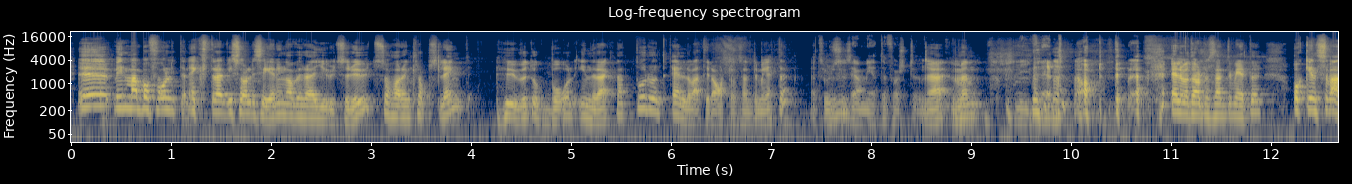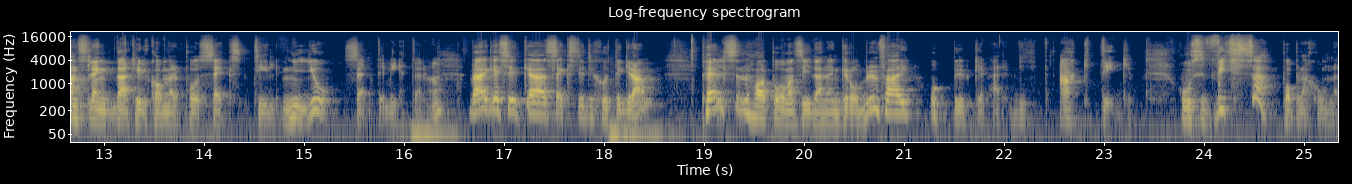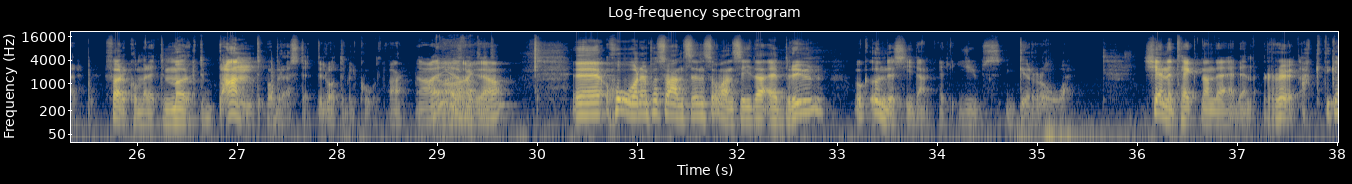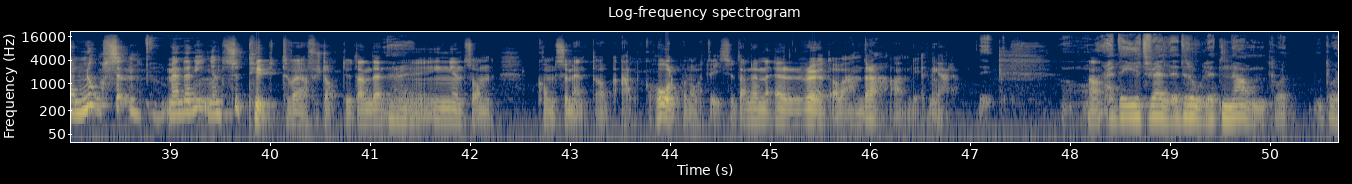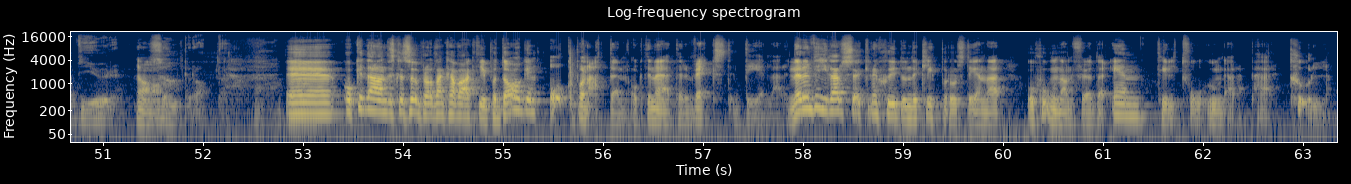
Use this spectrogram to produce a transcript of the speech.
Eh, vill man bara få en liten extra visualisering av hur det här djuret ser ut så har en kroppslängd, huvud och bål inräknat på runt 11 till 18 centimeter. Jag trodde du skulle säga meter först. Nej, men Livrädd. 11 till 18 centimeter. Och en svanslängd där tillkommer på 6 till 9 centimeter. Väger cirka 60 till 70 gram. Pälsen har på ovansidan en gråbrun färg och buken är vitaktig. Hos vissa populationer förekommer ett mörkt band på bröstet. Det låter väl coolt, va? Ja, det är det. Ja. Eh, håren på svansens ovansida är brun och undersidan är ljusgrå. Kännetecknande är den rödaktiga nosen, men den är ingen suput vad jag förstått, utan den är ingen sån konsument av alkohol på något vis, utan den är röd av andra anledningar. Ja. Det är ju ett väldigt roligt namn på ett, på ett djur. Ja. Sumpråtta. Eh, och den andiska sumpråttan kan vara aktiv på dagen och på natten och den äter växtdelar. När den vilar söker den skydd under klippor och stenar och honan föder en till två ungar per kull.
